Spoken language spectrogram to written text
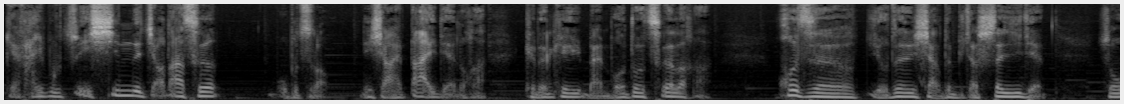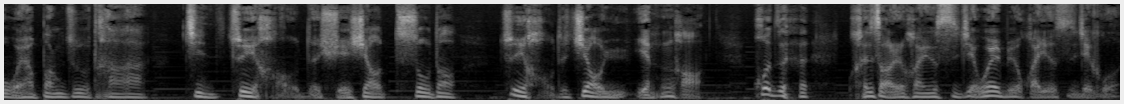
给他一部最新的脚踏车，我不知道，你小孩大一点的话，可能可以买摩托车了哈。或者有的人想的比较深一点，说我要帮助他进最好的学校，受到。最好的教育也很好，或者很少人环游世界，我也没有环游世界过。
